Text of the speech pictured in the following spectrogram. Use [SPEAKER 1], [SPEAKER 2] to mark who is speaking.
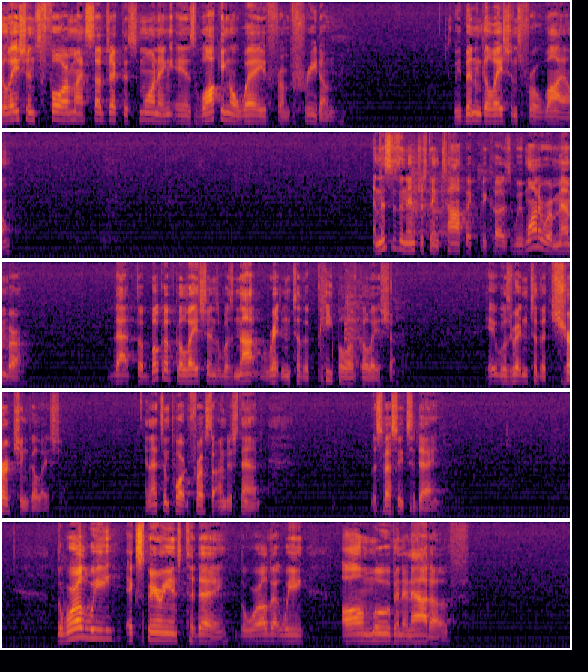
[SPEAKER 1] Galatians 4, my subject this morning is walking away from freedom. We've been in Galatians for a while. And this is an interesting topic because we want to remember that the book of Galatians was not written to the people of Galatia, it was written to the church in Galatia. And that's important for us to understand, especially today. The world we experience today, the world that we all move in and out of,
